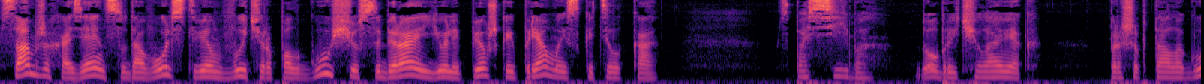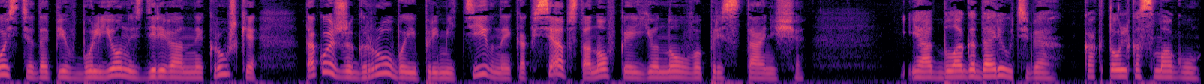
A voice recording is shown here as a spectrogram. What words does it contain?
сам же хозяин с удовольствием вычерпал гущу, собирая ее лепешкой прямо из котелка. «Спасибо, добрый человек», — прошептала гостья, допив бульон из деревянной кружки, такой же грубой и примитивной, как вся обстановка ее нового пристанища. «Я отблагодарю тебя, как только смогу».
